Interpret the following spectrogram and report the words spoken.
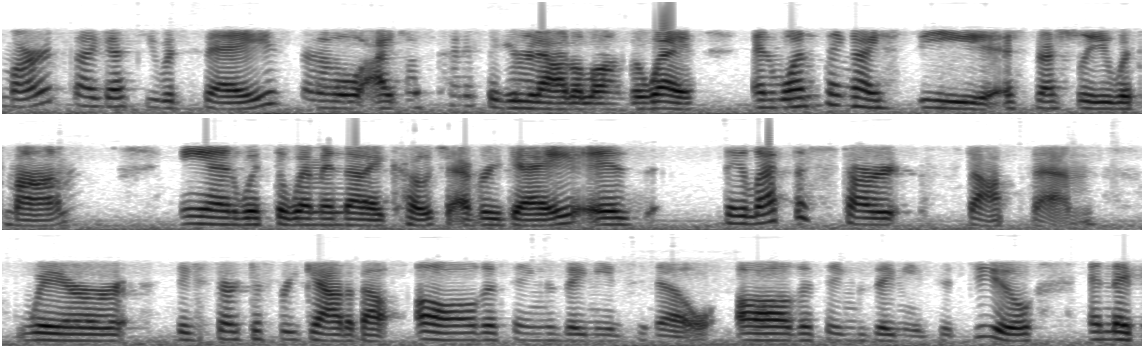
smarts, I guess you would say. So I just kind of figured it out along the way. And one thing I see, especially with moms and with the women that I coach every day, is they let the start stop them where they start to freak out about all the things they need to know, all the things they need to do, and they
